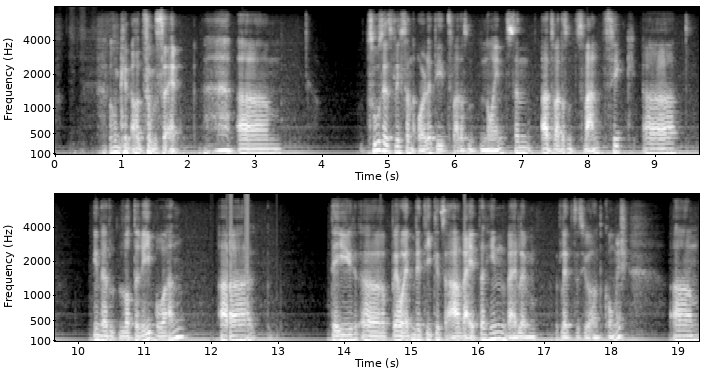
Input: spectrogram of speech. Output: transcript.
um genau zu sein. Ähm, zusätzlich sind alle, die 2019, äh, 2020 äh, in der Lotterie waren, äh, die äh, behalten die Tickets auch weiterhin, weil im letztes Jahr und komisch. Ähm,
